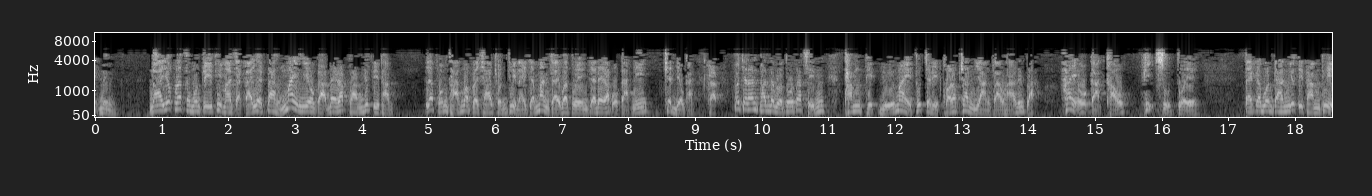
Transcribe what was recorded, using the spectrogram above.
ศหนึ่ง นายกรัฐมนตรีที่มาจากการเลือกตั้ง ไม่มีโอกาสได้รับความยุติธรรม และผมถามว่าประชาชนที่ไหนจะมั่นใจว่าตัวเองจะได้รับโอกาสนี้เช่นเดียวกันครับ เพราะฉะนั้นพันตำรวจโททักษิณทำผิดหรือไม่ทุจริตคอร์รัปชันอย่างกล่าวหาหรือเปล่า ให้โอกาสเขาพิสูจน์ตัวเอง แต่กระบวนการยุติธรรมที่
